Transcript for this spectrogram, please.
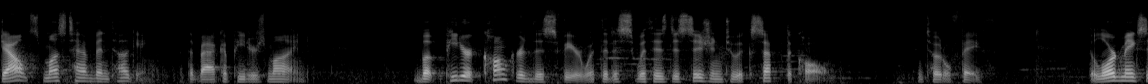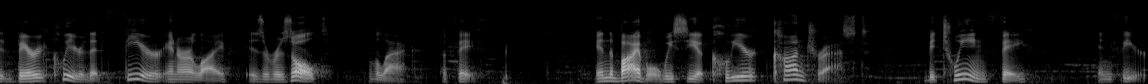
doubts must have been tugging at the back of Peter's mind. But Peter conquered this fear with, the, with his decision to accept the call in total faith. The Lord makes it very clear that fear in our life is a result of a lack of faith. In the Bible, we see a clear contrast between faith and fear.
